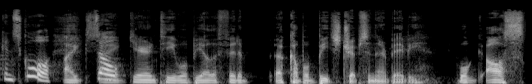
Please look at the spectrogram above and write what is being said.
fucking school. I, so I guarantee we'll be able to fit a, a couple beach trips in there, baby. We'll I'll. s-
